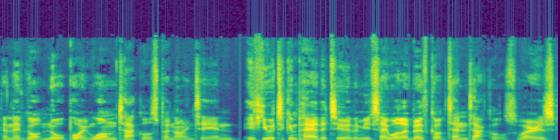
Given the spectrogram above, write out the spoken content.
then they've got 0.1 tackles per 90. And if you were to compare the two of them, you'd say, well, they both got 10 tackles. Whereas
